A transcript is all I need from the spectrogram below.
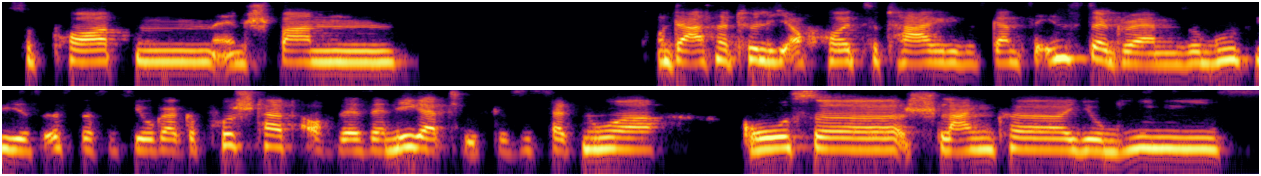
supporten, entspannen? Und da ist natürlich auch heutzutage dieses ganze Instagram, so gut wie es ist, dass es Yoga gepusht hat, auch sehr, sehr negativ. Das ist halt nur große, schlanke Yoginis,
